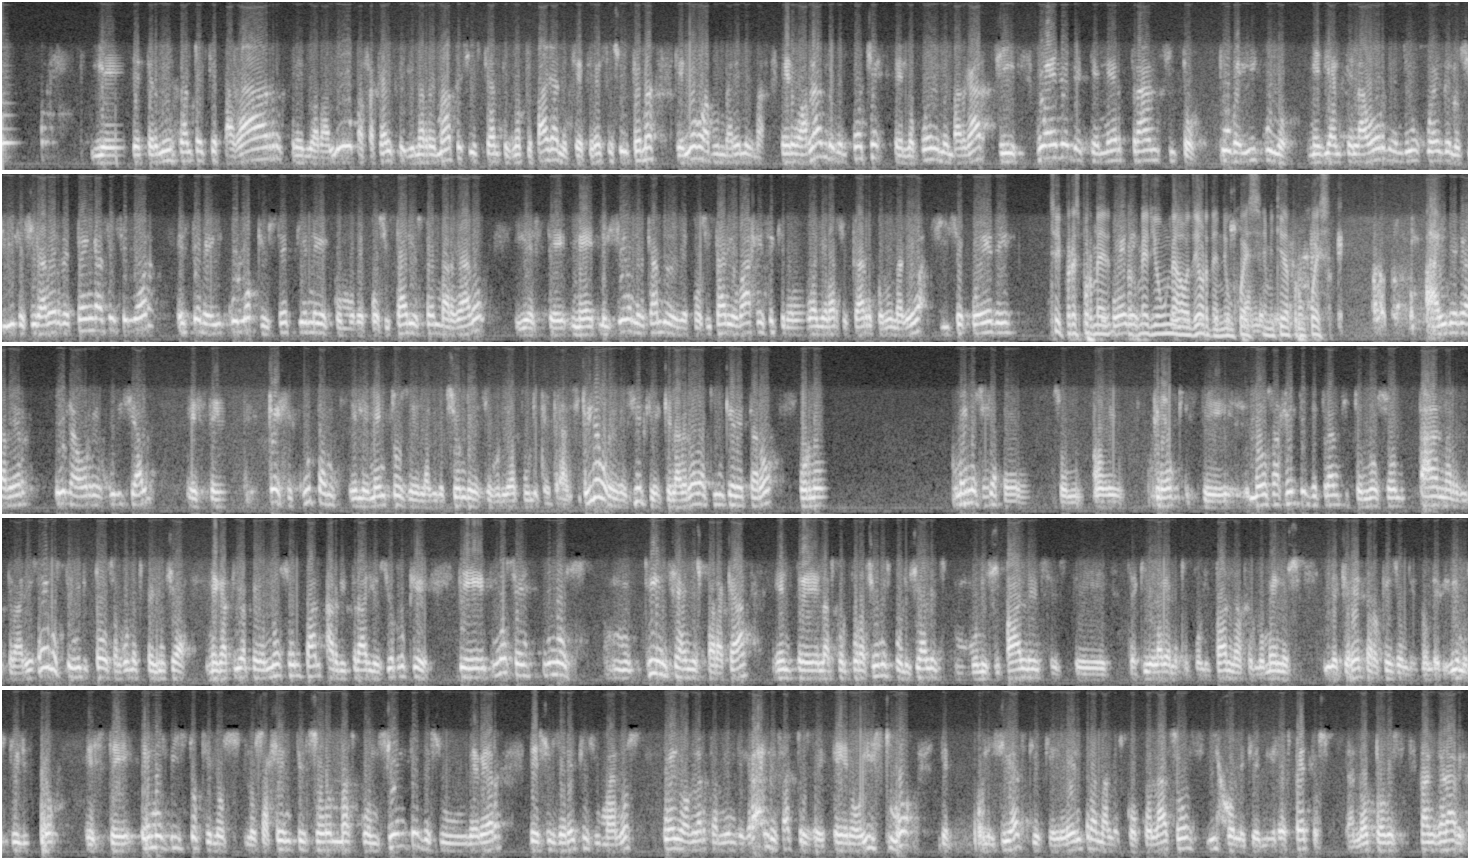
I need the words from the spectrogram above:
y eh, determina cuánto hay que pagar previo a valor para sacar el que remate si es que antes no te pagan, etcétera. Ese es un tema que luego abundaremos más. Pero hablando del coche, te lo pueden embargar, si puede detener tránsito tu vehículo mediante la orden de un juez de los civiles, decir, a ver, deténgase señor, este vehículo que usted tiene como depositario está embargado y este me, hicieron el cambio de depositario, bájese que me voy a llevar su carro con una deuda, sí se puede. Sí, pero es por, por medio una de orden de un juez, emitida por un juez. Ahí debe haber una orden judicial este que ejecutan elementos de la Dirección de Seguridad Pública y Tránsito. Y debo de decir que, que la verdad aquí en Querétaro, por lo menos ella son, creo que este, los agentes de tránsito no son tan arbitrarios. Hemos tenido todos alguna experiencia negativa, pero no son tan arbitrarios. Yo creo que, de, no sé, unos 15 mm, años para acá, entre las corporaciones policiales municipales, este, de aquí del área metropolitana, por lo menos, y de Querétaro, que es donde, donde vivimos tú y yo, este, hemos visto que los, los agentes son más conscientes de su deber, de sus derechos humanos. Puedo hablar también de grandes actos de heroísmo de policías que, que le entran a los cocolazos, híjole, que mis respetos, ya no todo es tan grave.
